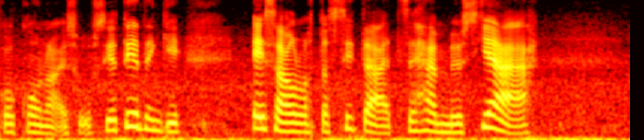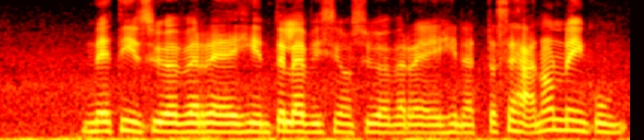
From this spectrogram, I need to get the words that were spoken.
kokonaisuus. Ja tietenkin ei saa unohtaa sitä, että sehän myös jää netin syövereihin, television syövereihin, että sehän on niin kuin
